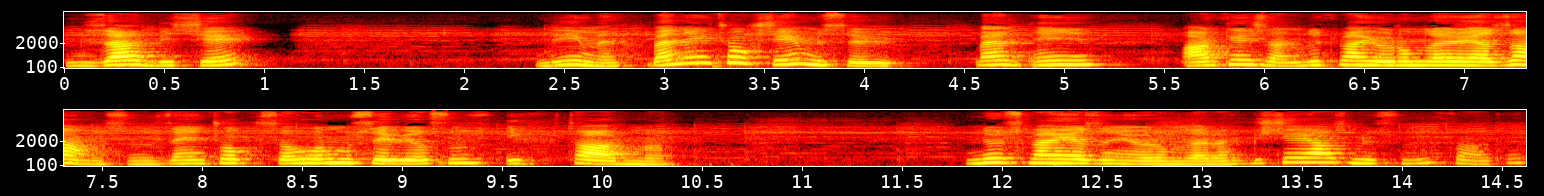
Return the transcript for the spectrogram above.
Güzel bir şey. Değil mi? Ben en çok şey mi seviyorum? Ben en Arkadaşlar lütfen yorumlara yazar mısınız? En çok sahur mu seviyorsunuz? iftar mı? Lütfen yazın yorumlara. Bir şey yazmıyorsunuz zaten.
